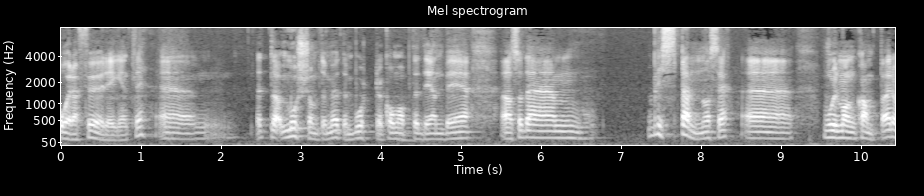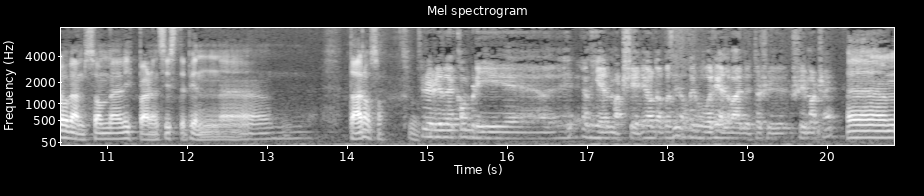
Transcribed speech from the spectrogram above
åra før, egentlig. Eh, et morsomt å møte dem borte, komme opp til DNB. Altså det blir spennende å se eh, hvor mange kamper og hvem som eh, vipper den siste pinnen eh, der, altså. Tror du det kan bli eh, en hel matchserie? holdt jeg på å si? At det går hele veien ut til sju, sju matcher? Eh,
